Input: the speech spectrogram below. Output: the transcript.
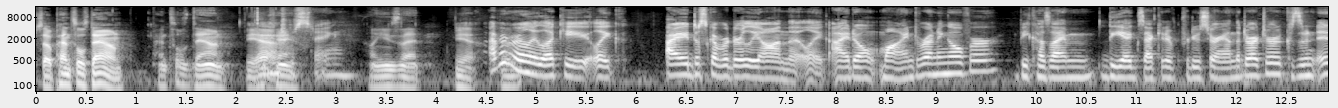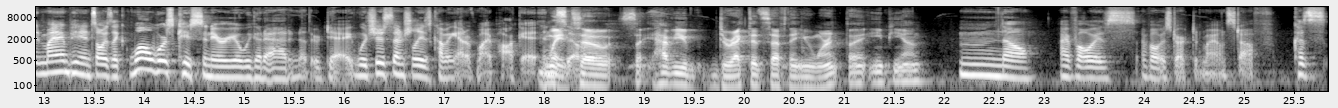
So pencils down. Pencils down? Yeah. Okay, Interesting. I'll use that. Yeah. I've been really lucky. Like, I discovered early on that like I don't mind running over because I'm the executive producer and the director. Because in, in my opinion, it's always like, well, worst case scenario, we got to add another day, which essentially is coming out of my pocket. And Wait, so, so have you directed stuff that you weren't the EP on? no, I've always I've always directed my own stuff because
